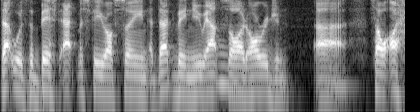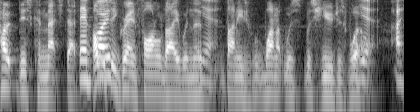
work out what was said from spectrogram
That was the best atmosphere I've seen at that venue outside Origin. Uh, so I hope this can match that. Both- Obviously, grand final day when the Yeah. Bunnies won it was, was huge as well. Yeah. I,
